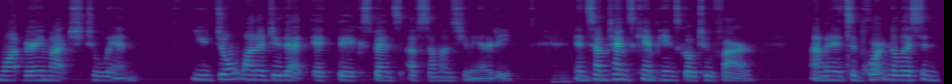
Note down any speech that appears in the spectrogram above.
want very much to win, you don't want to do that at the expense of someone's humanity. And sometimes campaigns go too far. Um, and it's important to listen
